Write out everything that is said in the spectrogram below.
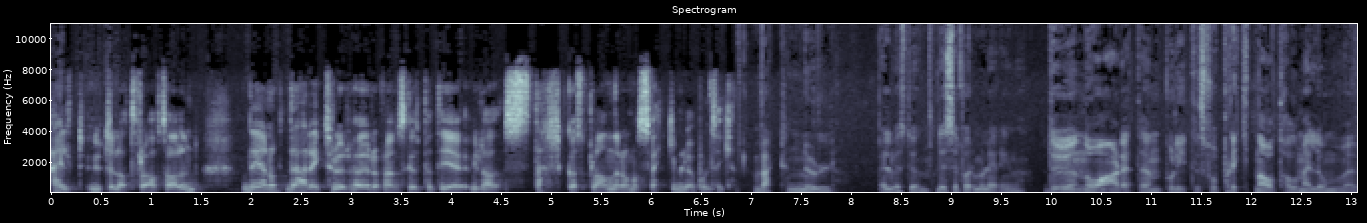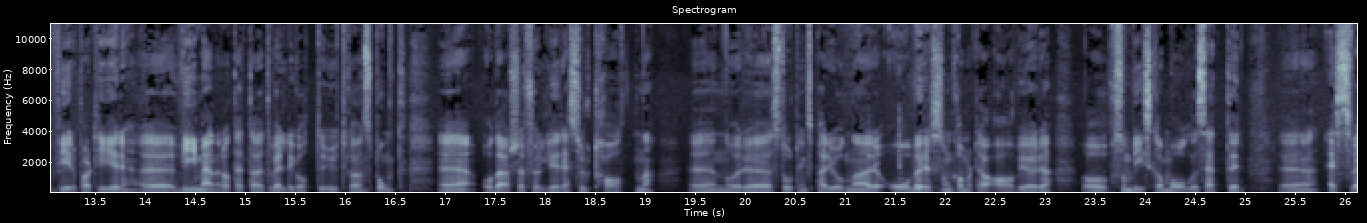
helt utelatt fra avtalen. Det er nok der jeg tror Høyre og Fremskrittspartiet vil ha sterkest planer om å svekke miljøpolitikken. Hvert null Elvestuen, disse formuleringene? Du, Nå er dette en politisk forpliktende avtale mellom fire partier. Eh, vi mener at dette er et veldig godt utgangspunkt. Eh, og det er selvfølgelig resultatene Eh, når stortingsperioden er over, som kommer til å avgjøre, og som vi skal måles etter. Eh, SV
